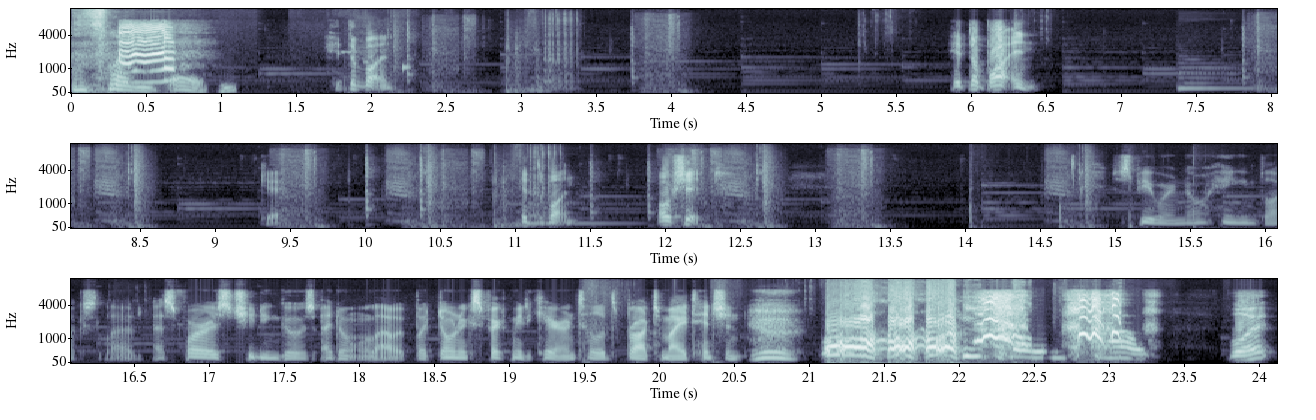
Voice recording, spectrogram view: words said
That's what I'm ah! hit the button. Hit the button. Okay. Hit the button. Oh shit. Just be aware, no hanging blocks allowed. As far as cheating goes, I don't allow it, but don't expect me to care until it's brought to my attention. Oh, he called us out. what?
